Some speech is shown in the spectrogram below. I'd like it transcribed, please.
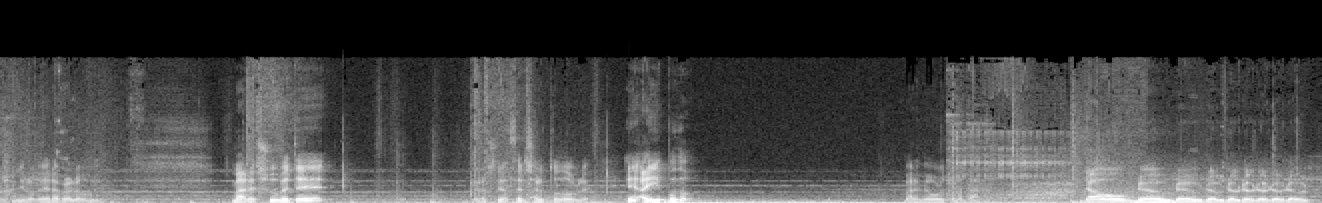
No sé ni lo que era. Vale, súbete. Pero sin hacer salto doble. Eh, ahí puedo. Vale, me he a matar. No, no, no, no, no, no, no, no, no.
